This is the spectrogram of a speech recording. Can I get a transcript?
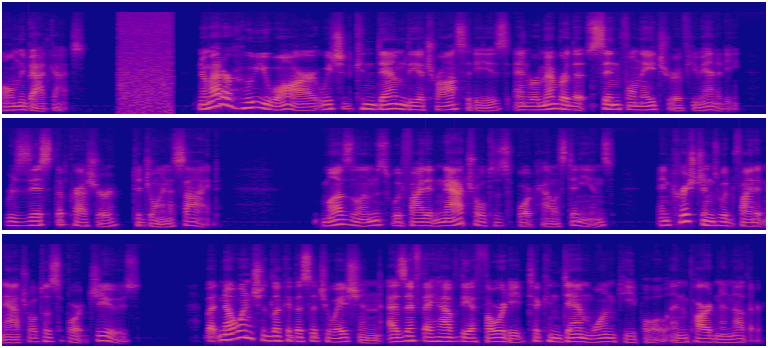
only bad guys. No matter who you are, we should condemn the atrocities and remember the sinful nature of humanity. Resist the pressure to join a side. Muslims would find it natural to support Palestinians, and Christians would find it natural to support Jews. But no one should look at the situation as if they have the authority to condemn one people and pardon another.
